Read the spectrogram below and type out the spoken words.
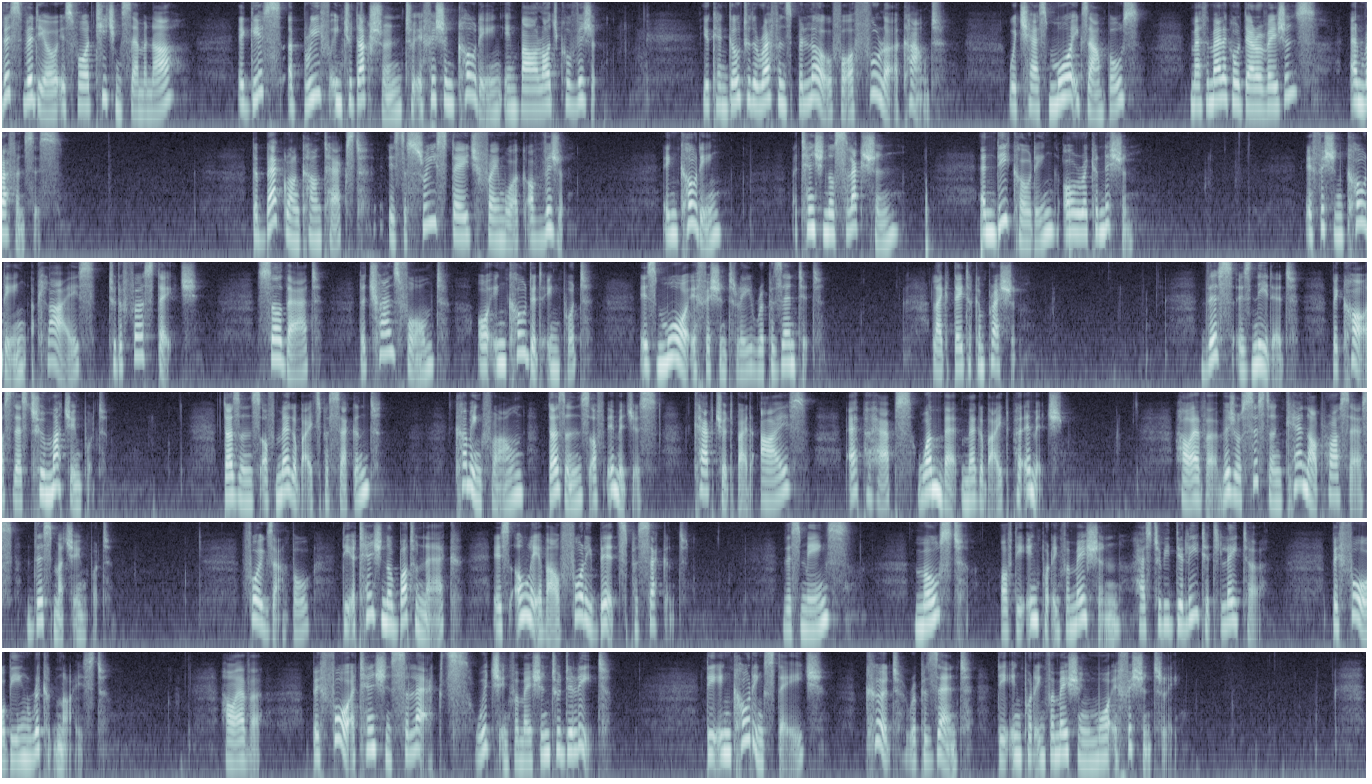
This video is for a teaching seminar. It gives a brief introduction to efficient coding in biological vision. You can go to the reference below for a fuller account, which has more examples, mathematical derivations, and references. The background context is the three-stage framework of vision. Encoding, attentional selection, and decoding or recognition. Efficient coding applies to the first stage, so that the transformed or encoded input is more efficiently represented, like data compression. This is needed because there's too much input. Dozens of megabytes per second coming from dozens of images captured by the eyes at perhaps 1 megabyte per image. However, visual system cannot process this much input. For example, the attentional bottleneck is only about 40 bits per second. This means most of the input information has to be deleted later before being recognized. However, before attention selects which information to delete, the encoding stage could represent the input information more efficiently.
